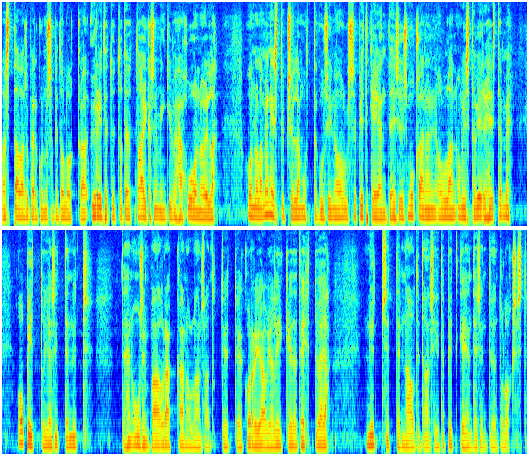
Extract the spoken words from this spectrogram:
vastaavaa superkunnossapitoluokkaa yritetty toteuttaa aikaisemminkin vähän huonoilla, huonoilla menestyksellä, mutta kun siinä on ollut se pitkäjänteisyys mukana, niin ollaan omista virheistämme opittu ja sitten nyt tähän uusimpaan urakkaan ollaan saatu tiettyjä korjaavia liikkeitä tehtyä ja nyt sitten nautitaan siitä pitkäjänteisen työn tuloksesta.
